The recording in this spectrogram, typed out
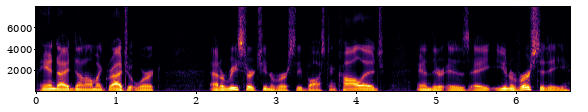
And I had done all my graduate work at a research university, Boston College, and there is a university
